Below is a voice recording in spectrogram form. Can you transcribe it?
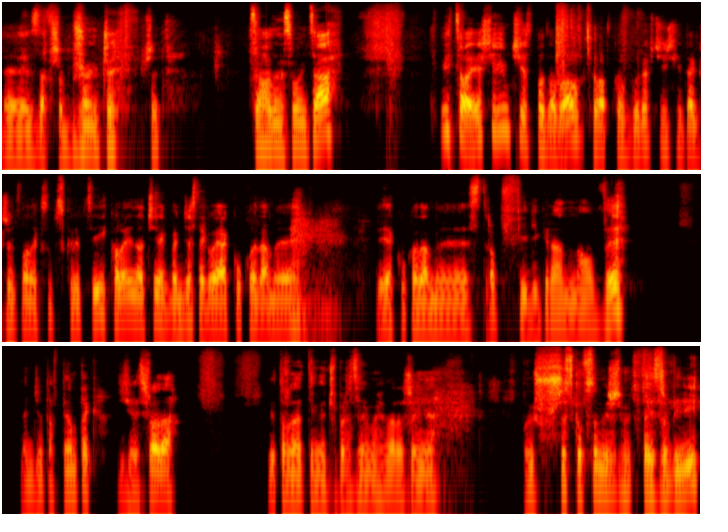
E, zawsze brzęczy przed zachodem słońca. I co, jeśli film Ci się spodobał, to łapka w górę, wciśnij także dzwonek subskrypcji. Kolejny odcinek będzie z tego, jak układamy, jak układamy strop filigranowy. Będzie to w piątek, dzisiaj jest środa. Jutro nawet nie wiem, czy pracujemy, chyba raczej nie. Bo już wszystko w sumie żeśmy tutaj zrobili.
